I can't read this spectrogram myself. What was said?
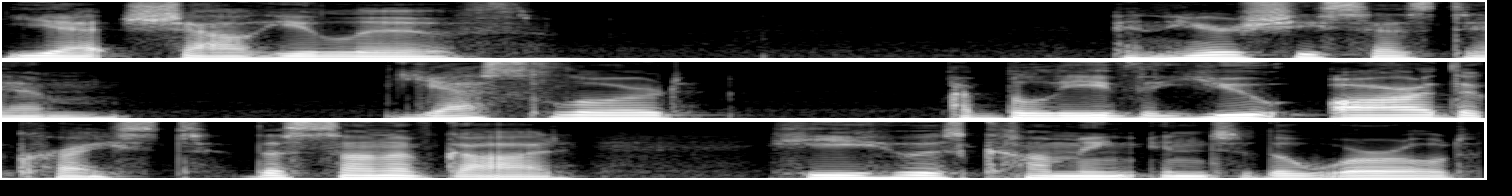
yet shall he live. And here she says to him, Yes, Lord, I believe that you are the Christ, the Son of God, he who is coming into the world.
